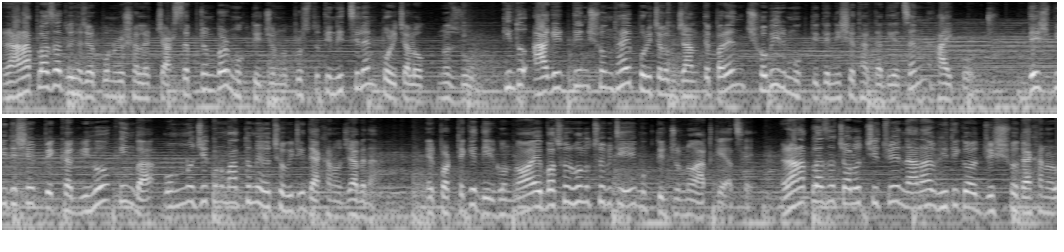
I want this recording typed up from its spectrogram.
রানা প্লাজা দুই হাজার পনেরো সালের চার সেপ্টেম্বর মুক্তির জন্য প্রস্তুতি নিচ্ছিলেন পরিচালক নজরুল। কিন্তু আগের দিন সন্ধ্যায় পরিচালক জানতে পারেন, ছবির মুক্তিতে নিষেধাজ্ঞা দিয়েছেন হাইকোর্ট। দেশ বিদেশের প্রেক্ষাগৃহ কিংবা অন্য যে কোনো মাধ্যমেও ছবিটি দেখানো যাবে না। এরপর থেকে দীর্ঘ নয় বছর হলো ছবিটি মুক্তির জন্য আটকে আছে। রানা প্লাজা চলচ্চিত্রে নানা ভীতিকর দৃশ্য দেখানোর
